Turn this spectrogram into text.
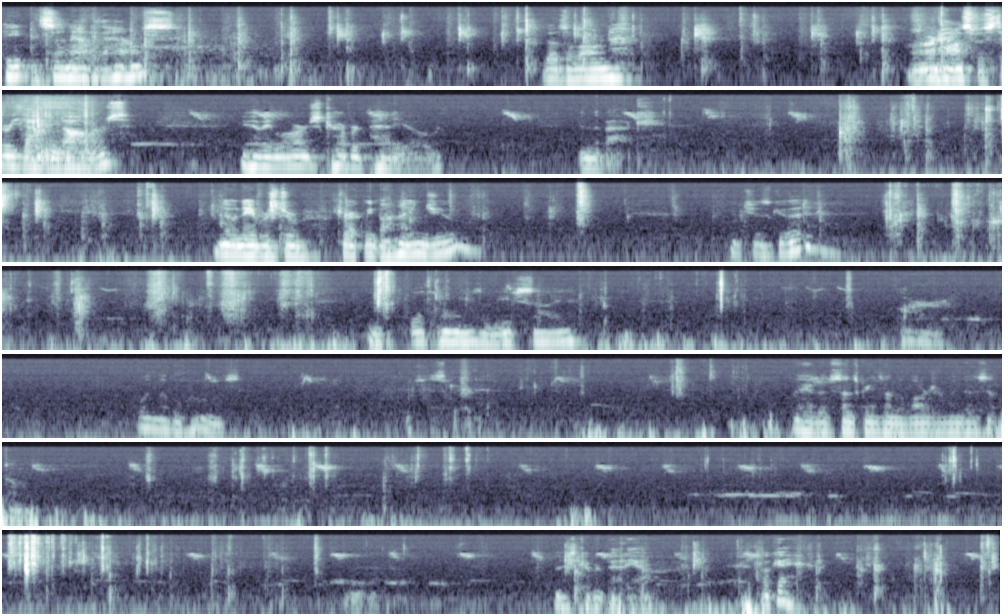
heat and sun out of the house. Goes alone. On our house was three thousand dollars. You have a large covered patio in the back. No neighbors dir- directly behind you, which is good. Both homes on each side are one good. They have those sunscreens on the larger windows up top.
